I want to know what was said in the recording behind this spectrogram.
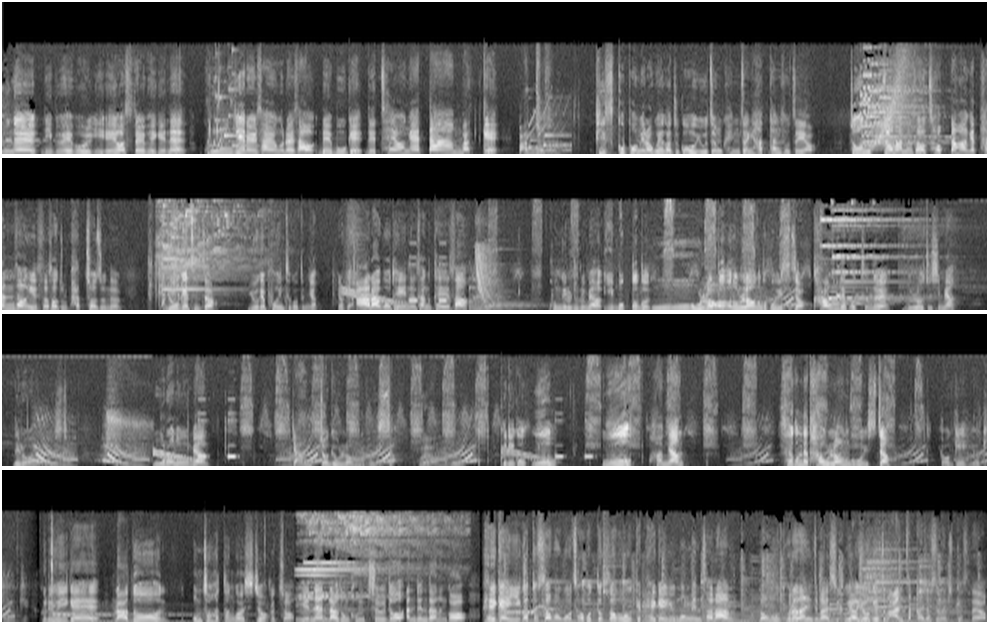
오늘 리뷰해볼 이 에어셀 베개는 공기를 사용을 해서 내 목에, 내 체형에 딱 맞게 맞춰주는 비스코폼이라고 해가지고 요즘 굉장히 핫한 소재예요. 쫀쫀하면서 적당하게 탄성이 있어서 좀 받쳐주는 요게 진짜 요게 포인트거든요. 이렇게 아라고 돼 있는 상태에서 공기를 누르면 이 목 부분 오목 올라와. 부분 올라오는 거 보이시죠? 가운데 버튼을 눌러주시면 내려가는 거 보이시죠? 우로 놓으면 양쪽이 올라오는 거 보이시죠? 보여요. 그리고 우, 우 하면 세 군데 다 올라오는 거 보이시죠? 여기, 여기, 여기. 그리고 이게 라돈 엄청 핫한 거 아시죠? 그렇죠. 얘는 라돈 검출도 안 된다는 거. 베개 이것도 써보고 저것도 써보고 이렇게 베개 유목민처럼 너무 돌아다니지 마시고요. 여기에 좀 안착하셨으면 좋겠어요.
